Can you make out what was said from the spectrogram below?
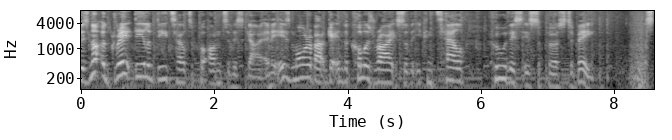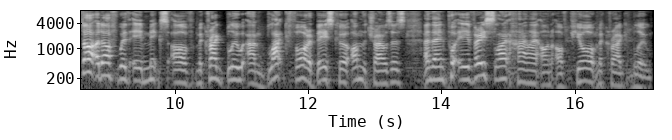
there's not a great deal of detail to put onto this guy, and it is more about getting the colours right so that you can tell who this is supposed to be. I started off with a mix of Macragge blue and black for a base coat on the trousers, and then put a very slight highlight on of pure Macragge blue.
